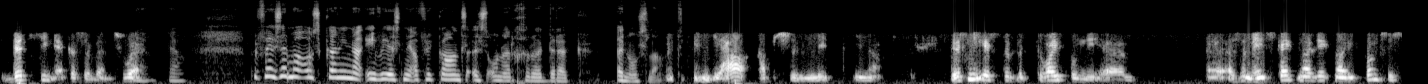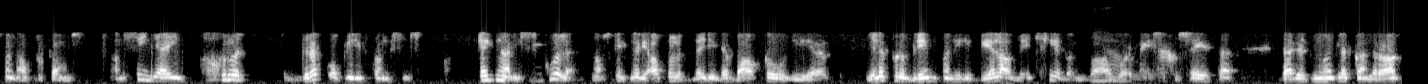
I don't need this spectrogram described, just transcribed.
dit sien ek as 'n wins, hoor. Ja, ja. Professor, maar ons kan nie naïef wees nie. Afrikaans is onder groot druk in ons land. Ja, absoluut, Ina. Dis nie eers te betwyfel nie. Uh, uh as 'n mens kyk na net na die funksies van Afrikaans, dan sien jy groot druk op hierdie funksies. Kyk na die skole. Ons kyk na die afgelope by die debakel, die uh, hele probleem van hierdie Bela wetgewing waaroor ja. mense gesê het dat dat dit moontlik kan raak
